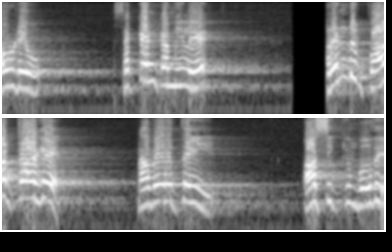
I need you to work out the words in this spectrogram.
அவருடைய செகண்ட் கம்மியிலே ரெண்டு பார்ட்டாக நாம் வேதத்தை வாசிக்கும் போது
